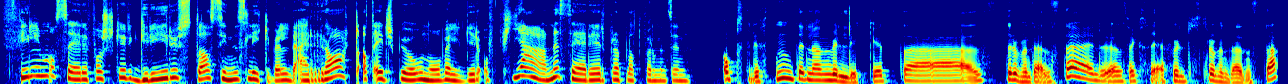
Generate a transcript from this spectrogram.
Film- og serieforsker Gry Rustad synes likevel det er rart at HBO nå velger å fjerne serier fra plattformen sin. Oppskriften til en vellykket eh, strømmetjeneste, eller en suksessfull strømmetjeneste,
